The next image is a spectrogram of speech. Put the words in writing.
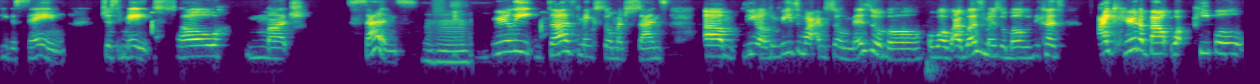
he was saying just made so much sense. Mm-hmm. really does make so much sense. Um, you know, the reason why I'm so miserable, well, I was miserable because I cared about what people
